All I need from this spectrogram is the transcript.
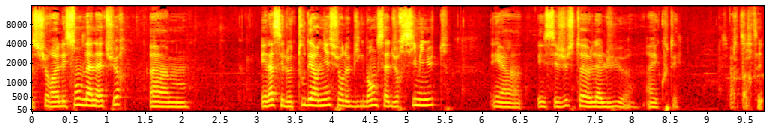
sur euh, les sons de la nature. Euh, et là, c'est le tout dernier sur le Big Bang. Ça dure 6 minutes. Et, euh, et c'est juste euh, la lue euh, à écouter. C'est parti. Parti.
